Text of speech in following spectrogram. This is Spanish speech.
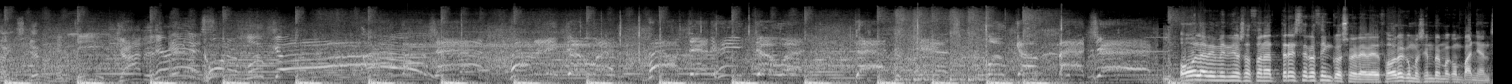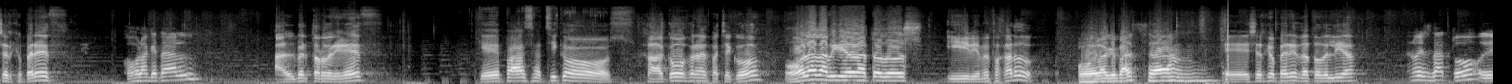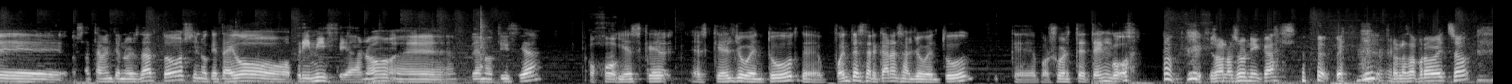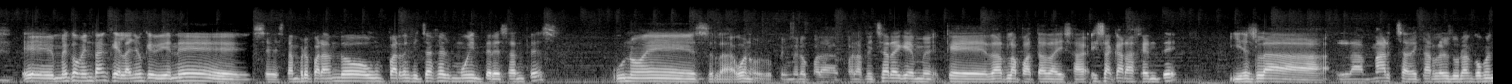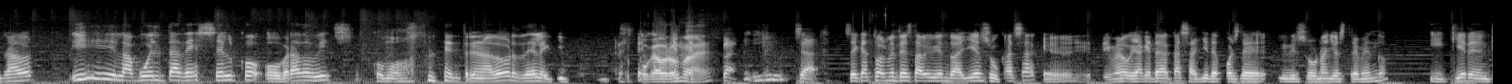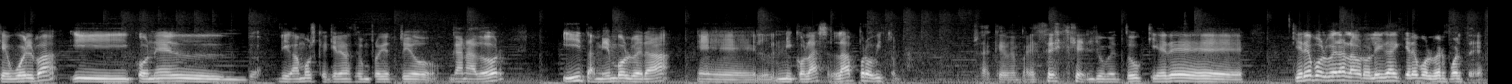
Thanksgiving. Indeed. Got it. It? Luca Magic. Hola, bienvenidos a Zona 305, soy David Foro y como siempre me acompañan Sergio Pérez, Hola, ¿qué tal? Alberto Rodríguez, ¿Qué pasa, chicos? Jacobo Fernández Pacheco Hola David y hola a todos. y Bienvenido Fajardo. Hola, ¿qué pasa? Eh, Sergio Pérez, dato del día. No es dato, eh, exactamente no es dato, sino que traigo primicia, ¿no? Eh, de noticia. Ojo, Y es que, es que el Juventud, que fuentes cercanas al Juventud, que por suerte tengo, que son las únicas, pero las aprovecho, eh, me comentan que el año que viene se están preparando un par de fichajes muy interesantes. Uno es, la, bueno, lo primero para, para fichar hay que dar la patada y, sa- y sacar a gente, y es la, la marcha de Carles Durán como entrenador y la vuelta de Selko Obradovic como entrenador del equipo. Poca broma, ¿eh? o sea, sé que actualmente está viviendo allí en su casa, que primero ya que tenga casa allí después de vivir solo un año es tremendo, y quieren que vuelva y con él, digamos que quieren hacer un proyecto ganador y también volverá eh, Nicolás Laprovito. O sea que me parece que el Juventud quiere, quiere volver a la Euroliga y quiere volver fuerte. ¿eh?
